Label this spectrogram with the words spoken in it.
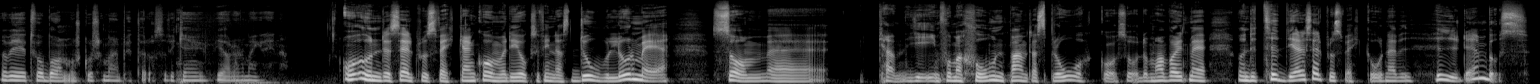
Och vi är två barnmorskor som arbetar då, så vi kan ju göra de här grejerna. Och under cellprovsveckan kommer det också finnas dolor med som eh, kan ge information på andra språk och så. De har varit med under tidigare cellprovsveckor när vi hyrde en buss.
